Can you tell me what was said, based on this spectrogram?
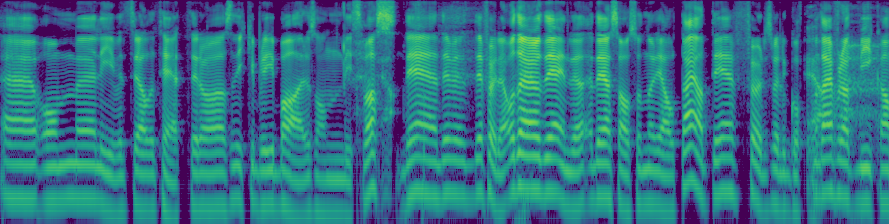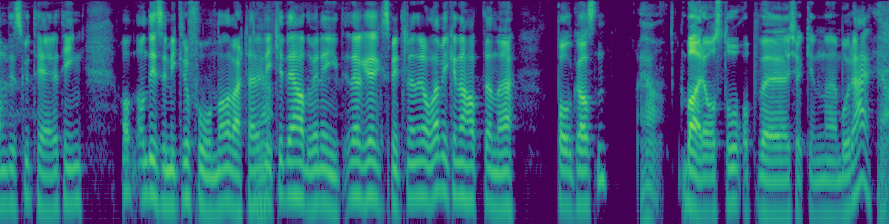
Eh, om eh, livets realiteter, og så det ikke blir bare sånn visvas. Det, det, det føler jeg. Og det er jo det, jeg det jeg sa også når det gjaldt deg, at det føles veldig godt med Ja. deg, for at vi kan diskutere ting. Om, om disse mikrofonene hadde vært her eller ikke, det hadde vel egentlig Det hadde ikke spilt noen rolle. Vi kunne hatt denne podkasten. Ja. Bare oss to oppe ved kjøkkenbordet her. Ja.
